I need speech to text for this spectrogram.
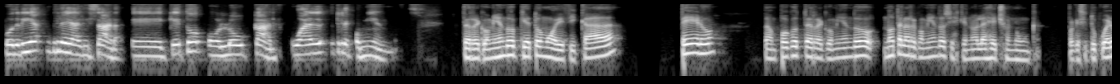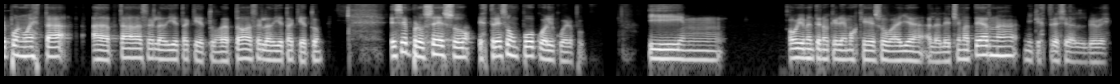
¿podría realizar eh, keto o low carb? ¿Cuál recomiendas? Te recomiendo keto modificada, pero tampoco te recomiendo, no te la recomiendo si es que no la has hecho nunca. Porque si tu cuerpo no está adaptado a hacer la dieta keto, adaptado a hacer la dieta keto, ese proceso estresa un poco al cuerpo. Y mm, obviamente no queremos que eso vaya a la leche materna ni que estrese al bebé.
